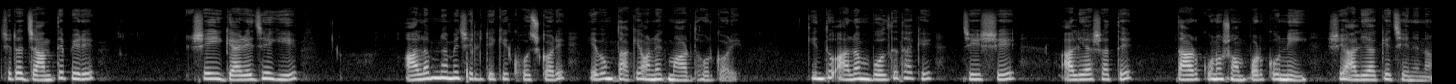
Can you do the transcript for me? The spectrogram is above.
সেটা জানতে পেরে সেই গ্যারেজে গিয়ে আলম নামে ছেলেটিকে খোঁজ করে এবং তাকে অনেক মারধর করে। কিন্তু আলম বলতে থাকে যে সে আলিয়ার সাথে তার কোনো সম্পর্ক নেই, সে আলিয়াকে চেনে না।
